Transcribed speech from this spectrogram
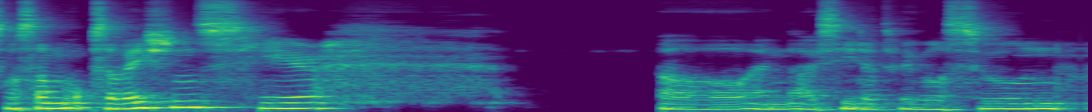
So some observations here, uh, and I see that we will soon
